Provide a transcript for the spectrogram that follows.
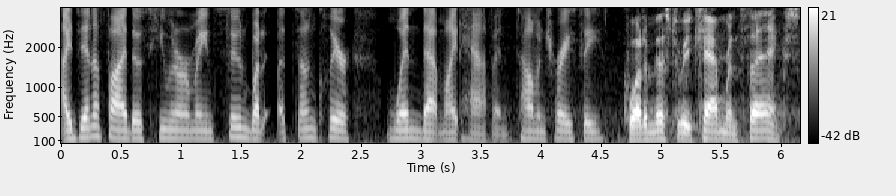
identify those human remains soon, but it's unclear when that might happen. Tom and Tracy. Quite a mystery, Cameron. Thanks.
